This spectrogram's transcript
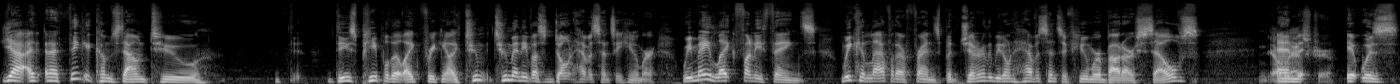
Yeah, and I think it comes down to th- these people that like freaking like too too many of us don't have a sense of humor. We may like funny things, we can laugh with our friends, but generally we don't have a sense of humor about ourselves. Oh, and that's true. It was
